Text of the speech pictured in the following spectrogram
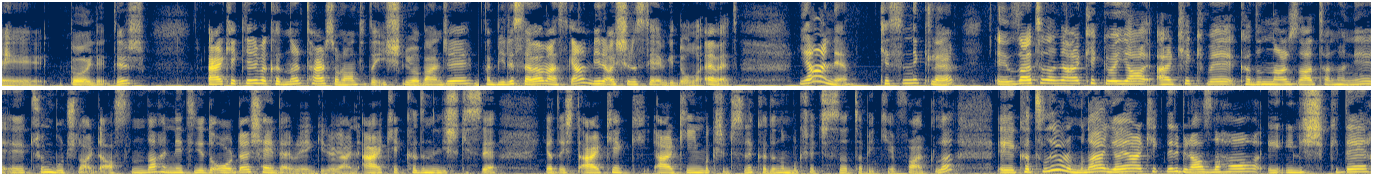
e, böyledir. Erkekleri ve kadınları ters orantıda işliyor bence. Biri sevemezken biri aşırı sevgi dolu. Evet. Yani kesinlikle e, zaten hani erkek ve ya erkek ve kadınlar zaten hani e, tüm burçlarda aslında hani neticede orada şey devreye giriyor. Yani erkek kadın ilişkisi ya da işte erkek erkeğin bakış açısı ile kadının bakış açısı tabii ki farklı. E, katılıyorum buna. Yay erkekleri biraz daha e, ilişkide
